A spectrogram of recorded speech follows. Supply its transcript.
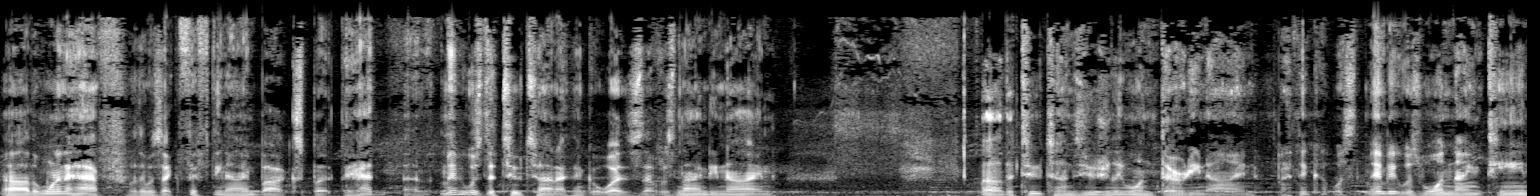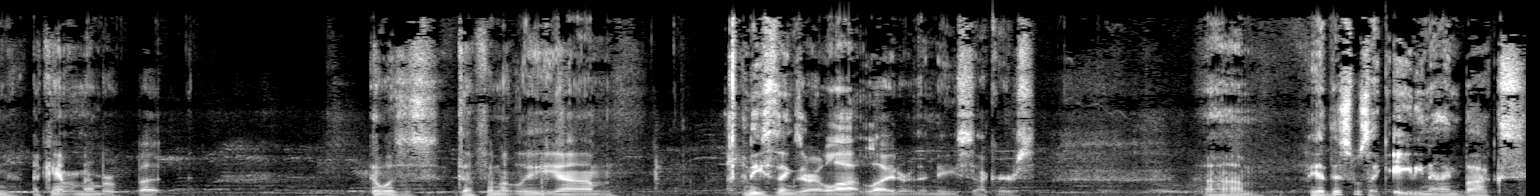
Uh, the one and a half, well, it was like 59 bucks, but they had, uh, maybe it was the two ton, I think it was, that was 99. Uh, the two ton's usually 139, but I think it was, maybe it was 119. I can't remember, but it was definitely, um, these things are a lot lighter than these suckers. Um, yeah, this was like 89 bucks.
